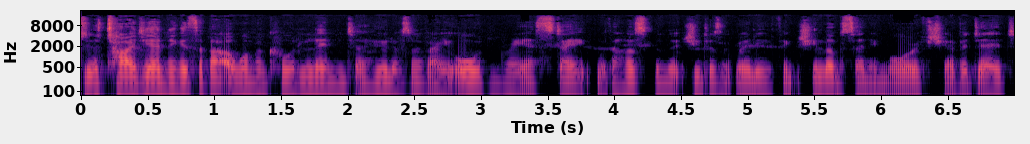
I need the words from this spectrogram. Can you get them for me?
the tidy ending is about a woman called Linda who lives on a very ordinary estate with a husband that she doesn't really think she loves anymore, if she ever did.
